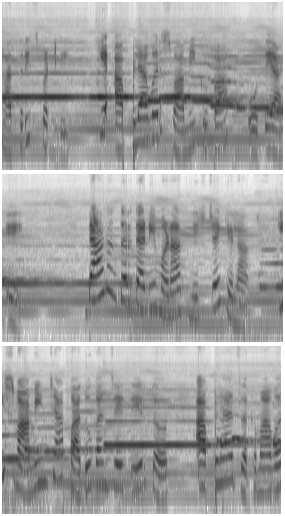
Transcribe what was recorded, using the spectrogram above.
खात्रीच पटली की आपल्यावर स्वामी कृपा होते आहे. त्यानंतर त्यांनी मनात निश्चय केला की स्वामींच्या पादुकांचे तीर्थ आपल्या जखमावर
